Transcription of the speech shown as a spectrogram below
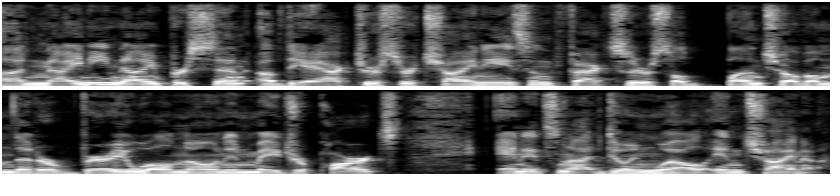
Uh, 99% of the actors are Chinese. In fact, there's a bunch of them that are very well known in major parts, and it's not doing well in China.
